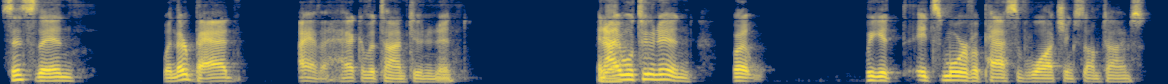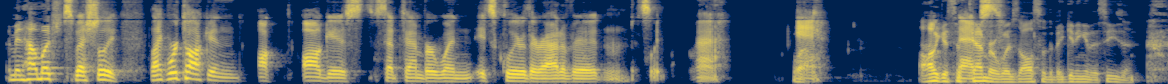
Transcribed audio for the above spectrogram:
Since then, when they're bad, I have a heck of a time tuning in. And yeah. I will tune in, but we get it's more of a passive watching sometimes. I mean, how much especially like we're talking August, September when it's clear they're out of it and it's like, ah, well, eh. August, Next. September was also the beginning of the season.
